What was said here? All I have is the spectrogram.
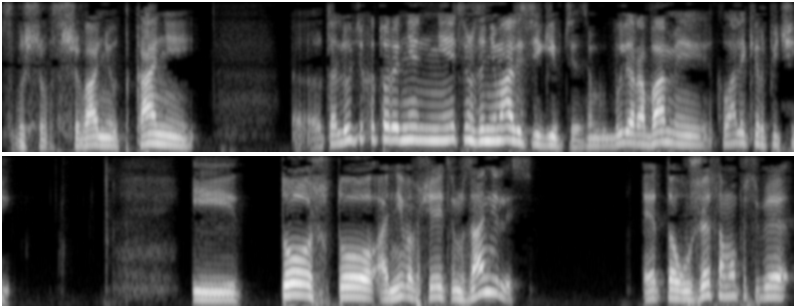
сшиванию тканей, это люди, которые не, не этим занимались в Египте. Были рабами, клали кирпичи. И то, что они вообще этим занялись, это уже само по себе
